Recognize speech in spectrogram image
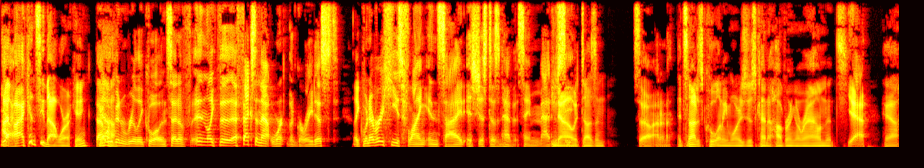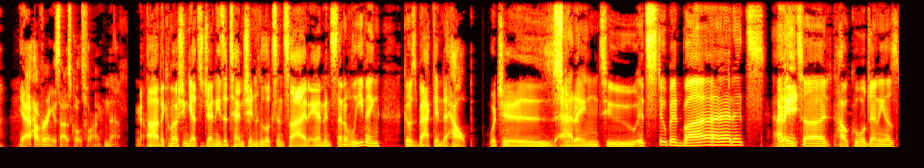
Yeah. I, I can see that working. that Yeah. would have been really cool. Instead of and like the effects in that weren't the greatest. Like whenever he's flying inside, it just doesn't have that same majesty. No, it doesn't. so I don't know. It's not as cool anymore. He's just kind of hovering around. It's, Yeah, yeah. yeah. Hovering is not as cool as flying. No. No. Uh, the commotion gets Jenny's attention, who looks inside and instead of leaving, goes back in to help, which is Hmm. Stupid. adding to it's stupid, but it's adding It- to how cool Jenny is.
